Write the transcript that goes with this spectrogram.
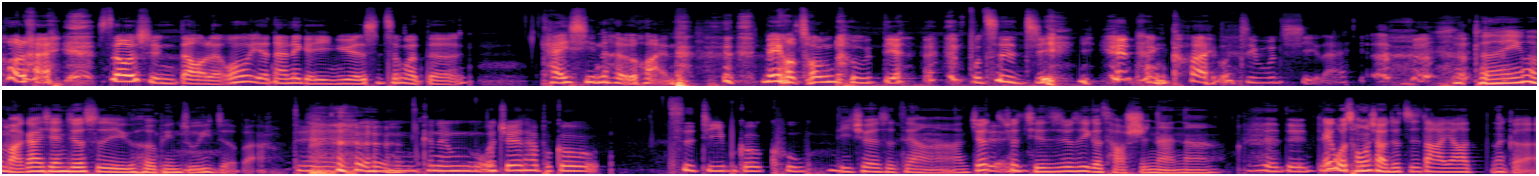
后来 搜寻到了，哦，原来那个音乐是这么的开心和缓，没有冲突点，不刺激，难怪我记不起来。可能因为马盖先就是一个和平主义者吧。对，可能我觉得他不够刺激，不够酷。的确是这样啊，就就其实就是一个草食男呐。对对对。哎，我从小就知道要那个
